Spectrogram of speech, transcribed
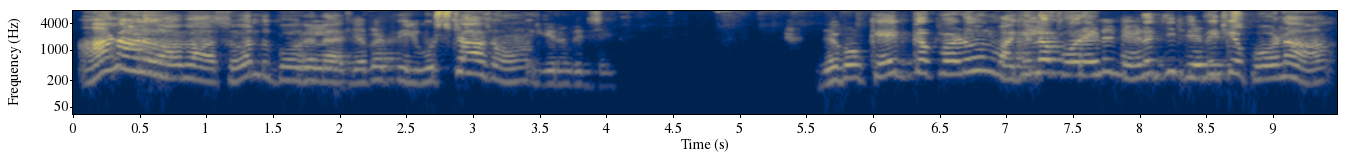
ஆனாலும் அவ சோர்ந்து போகல ஜெபத்தில் உற்சாகம் இருந்துச்சு. ஜெபம் கேட்கப்படும் மகிழ போறேன்னு நினைச்சு ஜெபிக்க போனா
